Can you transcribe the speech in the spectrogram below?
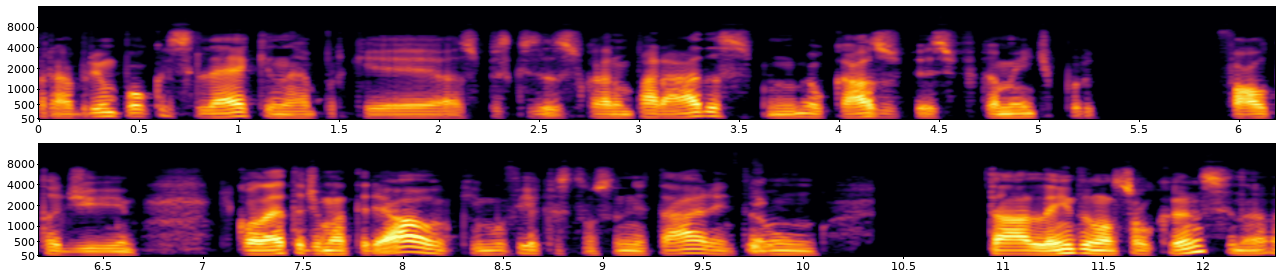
para abrir um pouco esse leque, né? Porque as pesquisas ficaram paradas, no meu caso especificamente por falta de, de coleta de material, que envolvia a questão sanitária, então tá além do nosso alcance, né?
